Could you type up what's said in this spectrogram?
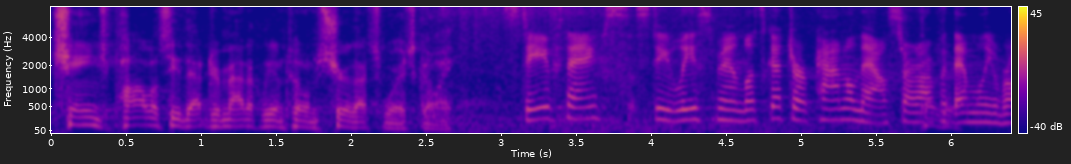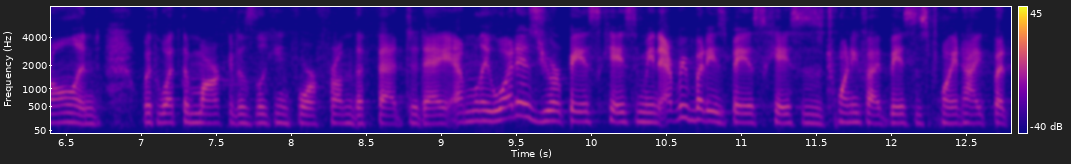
change policy that dramatically until I'm sure that's where it's going. Steve, thanks. Steve Liesman. Let's get to our panel now. Start Pleasure. off with Emily Rowland with what the market is looking for from the Fed today. Emily, what is your base case? I mean, everybody's base case is a 25 basis point hike, but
